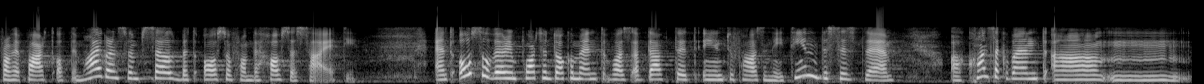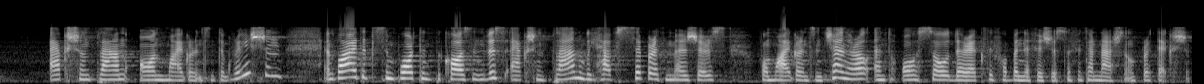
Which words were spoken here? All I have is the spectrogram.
from the part of the migrants themselves, but also from the host society. And also a very important document was adopted in 2018. This is the uh, consequent um, action plan on migrant integration. And why it's important? Because in this action plan, we have separate measures for migrants in general and also directly for beneficiaries of international protection.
